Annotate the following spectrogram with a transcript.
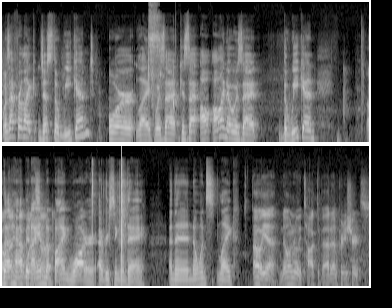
was that for like just the weekend or like was that because that all, all I know is that the weekend Oh, that like happened, one I ended up buying water every single day, and then no one's like, Oh yeah, no one really talked about it. I'm pretty sure it's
